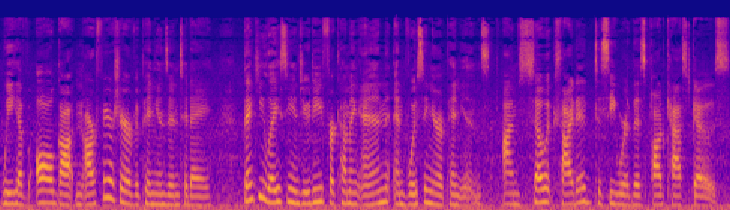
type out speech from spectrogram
we have all gotten our fair share of opinions in today. Thank you, Lacey and Judy, for coming in and voicing your opinions. I'm so excited to see where this podcast goes.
